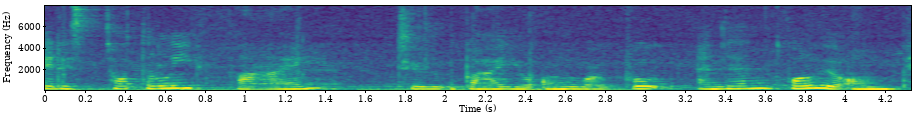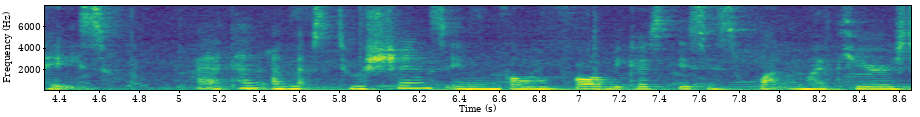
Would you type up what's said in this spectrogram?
it is totally fine to buy your own workbook and then follow your own pace. I attend MS tuitions in Form 4 because this is what my peers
